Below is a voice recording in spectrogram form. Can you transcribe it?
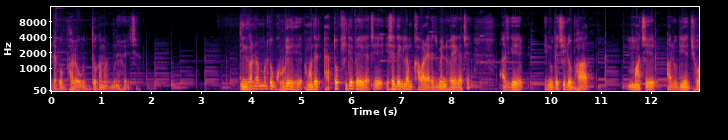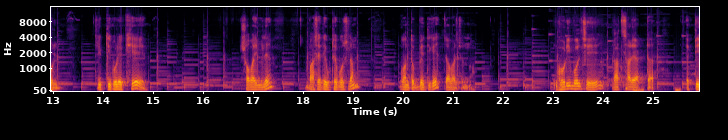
এটা খুব ভালো উদ্যোগ আমার মনে হয়েছে। তিন ঘণ্টার মতো ঘুরে আমাদের এত খিদে পেয়ে গেছে, এসে দেখলাম খাবার অ্যারেঞ্জমেন্ট হয়ে গেছে। আজকে মেনুতে ছিল ভাত, মাছের আলু দিয়ে ঝোল। তৃপ্তি করে খেয়ে সবাই মিলে বাসেতে উঠে বসলাম গন্তব্যের দিকে যাওয়ার জন্য। ঘড়ি বলছে রাত সাড়ে আটটা। একটি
